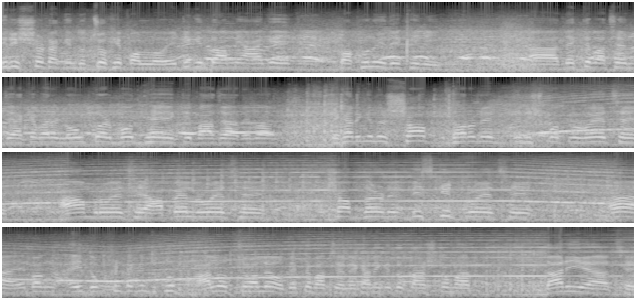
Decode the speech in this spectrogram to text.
দৃশ্যটা কিন্তু চোখে পড়ল। এটি কিন্তু আমি আগে কখনোই দেখিনি। দেখতে পাচ্ছেন যে একেবারে নৌকার মধ্যে একটি বাজার এবং এখানে কিন্তু সব ধরনের জিনিসপত্র রয়েছে। আম রয়েছে, আপেল রয়েছে, সব ধরনের বিস্কিট রয়েছে। হ্যাঁ এবং এই দোকানটা কিন্তু খুব ভালো চলেও। দেখতে পাচ্ছেন, এখানে কিন্তু কাস্টমার দাঁড়িয়ে আছে।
